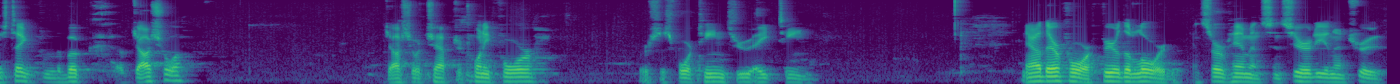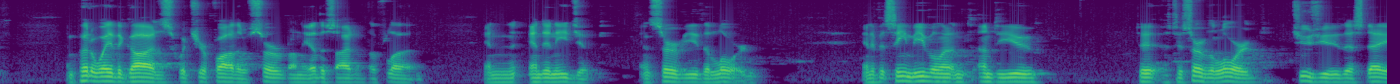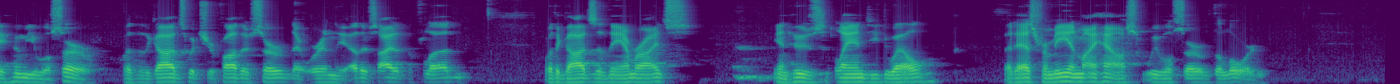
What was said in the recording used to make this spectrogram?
is taken from the book of Joshua, Joshua chapter 24, verses 14 through 18. Now, therefore, fear the Lord and serve him in sincerity and in truth, and put away the gods which your fathers served on the other side of the flood and, and in Egypt, and serve ye the Lord. And if it seem evil unto you to, to serve the Lord, choose you this day whom you will serve whether the gods which your fathers served that were in the other side of the flood, or the gods of the Amorites, in whose land ye dwell. But as for me and my house, we will serve the Lord.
